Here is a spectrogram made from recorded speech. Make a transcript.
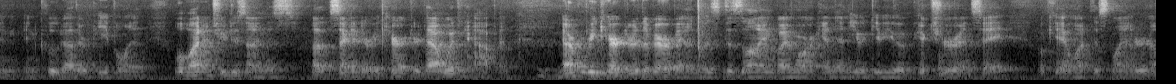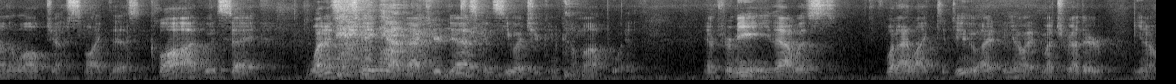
and include other people in. Well, why don't you design this uh, secondary character? That wouldn't happen. Every character of the Bear Band was designed by Marc, and then he would give you a picture and say, okay, I want this lantern on the wall just like this. Claude would say, why don't you take that back to your desk and see what you can come up with? And for me, that was what I like to do. I, you know, I'd much rather, you know,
